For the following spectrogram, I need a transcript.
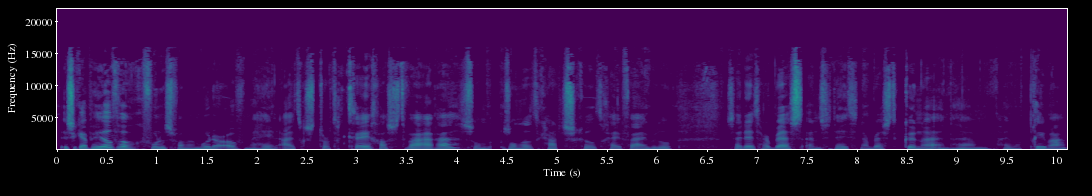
Dus ik heb heel veel gevoelens van mijn moeder over me heen uitgestort gekregen als het ware. Zonder, dat ik haar de schuld geef. Hè. Ik bedoel, zij deed haar best en ze deed het best te kunnen en um, helemaal prima.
